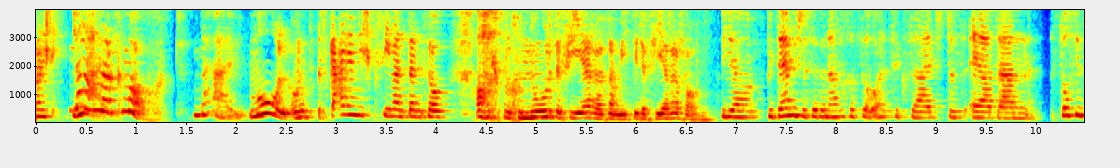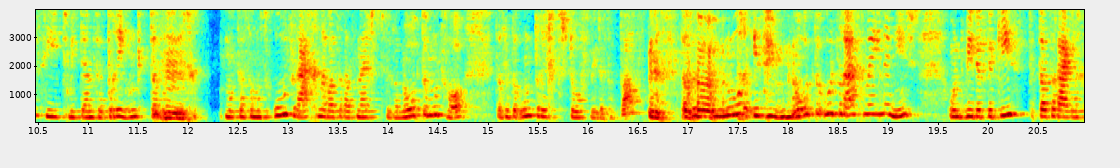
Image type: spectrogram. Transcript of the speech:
Das habe ich immer gemacht. Nein! Mal. Und das Geile war, wenn dann so, ach, ich brauche nur den Vierer, damit ich den Vierer habe. Ja, bei dem ist es eben einfach so, hat sie gesagt, dass er dann so viel Zeit mit dem verbringt, dass er sich dass er muss ausrechnen was er als nächstes für eine Note muss haben, dass er den Unterrichtsstoff wieder verpasst, dass er nur in seinem Notenausrechnen ist und wieder vergisst, dass er eigentlich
